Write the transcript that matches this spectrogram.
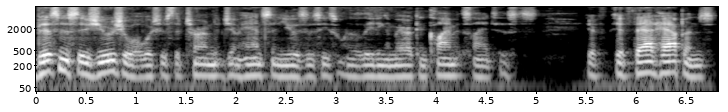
business as usual, which is the term that Jim Hansen uses, he's one of the leading American climate scientists. If if that happens,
